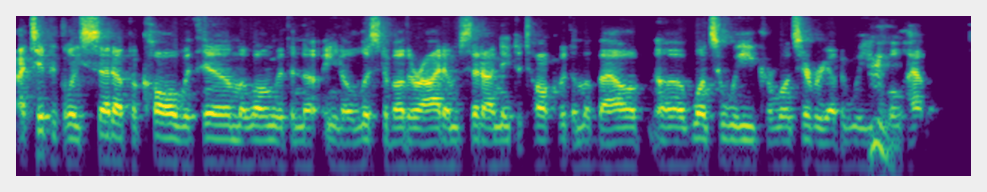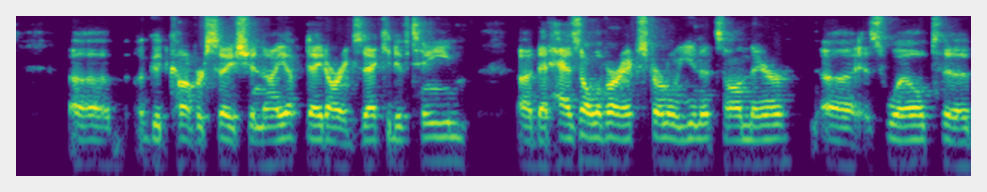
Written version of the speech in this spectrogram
I typically set up a call with him along with a you know list of other items that I need to talk with him about uh, once a week or once every other week. Mm-hmm. We'll have uh, a good conversation. I update our executive team that has all of our external units on there as well to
